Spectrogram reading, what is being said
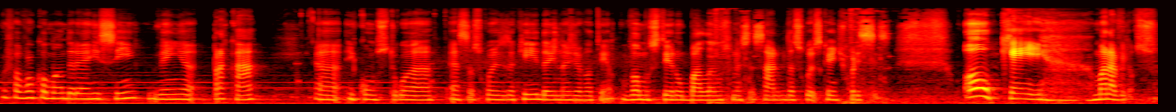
Por favor, Commander RC, venha pra cá uh, e construa essas coisas aqui. Daí nós já vamos ter o balanço necessário das coisas que a gente precisa. Ok, maravilhoso.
